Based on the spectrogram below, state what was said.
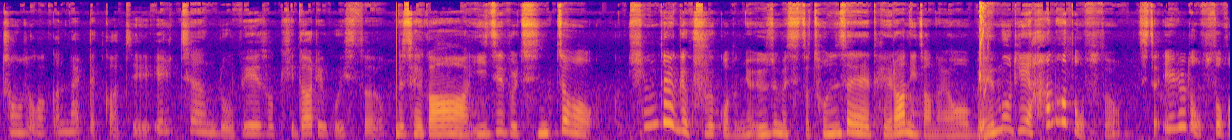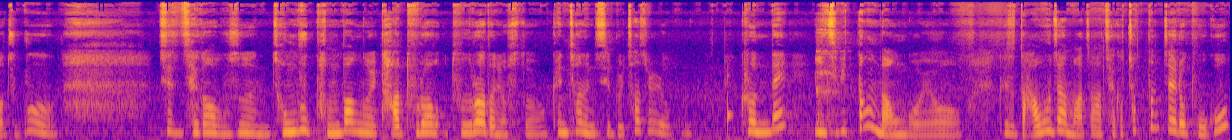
청소가 끝날 때까지 1층 로비에서 기다리고 있어요. 근데 제가 이 집을 진짜 힘들게 구했거든요. 요즘에 진짜 전세 대란이잖아요. 매물이 하나도 없어요. 진짜 1도 없어가지고 진짜 제가 무슨 전국 방방을 다 돌아, 돌아다녔어요. 괜찮은 집을 찾으려고. 그런데 이 집이 딱 나온 거예요. 그래서 나오자마자 제가 첫 번째로 보고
